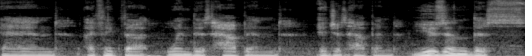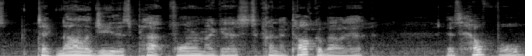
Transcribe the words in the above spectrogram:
And I think that when this happened, it just happened. Using this technology, this platform, I guess, to kind of talk about it is helpful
